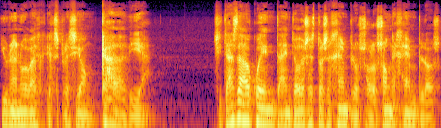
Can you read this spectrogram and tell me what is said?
y una nueva expresión cada día. Si te has dado cuenta en todos estos ejemplos, solo son ejemplos,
